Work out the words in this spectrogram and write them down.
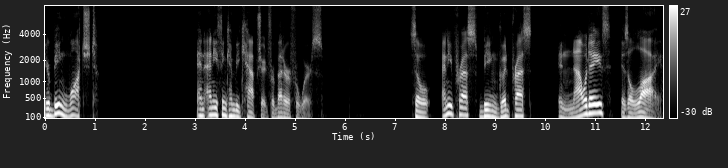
you're being watched. And anything can be captured, for better or for worse. So any press being good press in nowadays is a lie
